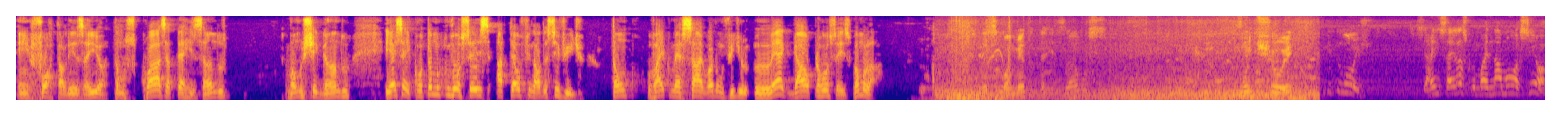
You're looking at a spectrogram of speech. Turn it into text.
em Fortaleza aí, ó, estamos quase aterrizando, vamos chegando. E é isso aí, contamos com vocês até o final desse vídeo. Então, vai começar agora um vídeo legal para vocês. Vamos lá. Nesse momento aterrizamos. Muito show, hein? Muito longe. Se a gente sair lascou, mas na mão assim, ó.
